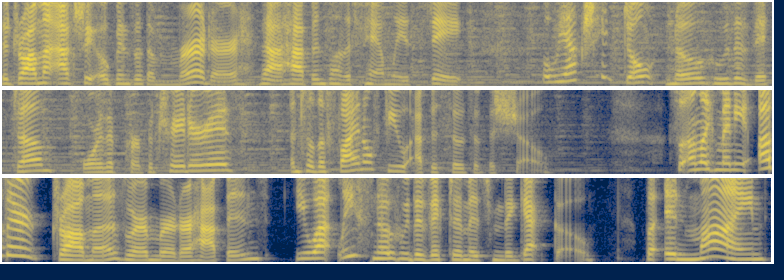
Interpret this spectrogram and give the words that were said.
The drama actually opens with a murder that happens on the family estate, but we actually don't know who the victim or the perpetrator is until the final few episodes of the show. So, unlike many other dramas where a murder happens, you at least know who the victim is from the get go. But in mine,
